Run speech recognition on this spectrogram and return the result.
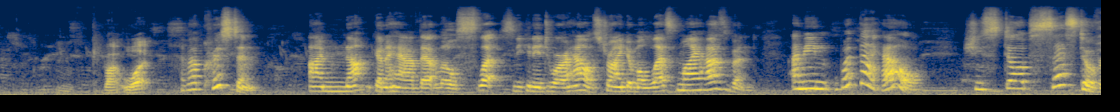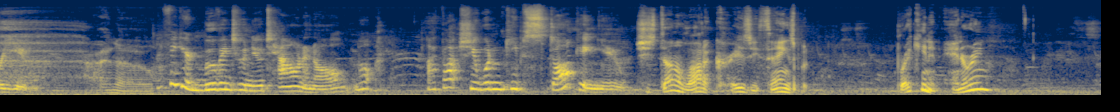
About what? About Kristen. I'm not gonna have that little slut sneaking into our house trying to molest my husband. I mean, what the hell? She's still obsessed over you. I know. I figured moving to a new town and all. Well, I thought she wouldn't keep stalking you. She's done a lot of crazy things, but breaking and entering?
